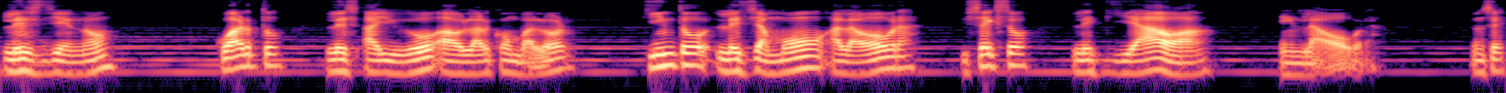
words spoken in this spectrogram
les llenó. Cuarto, les ayudó a hablar con valor. Quinto, les llamó a la obra. Y sexto, les guiaba en la obra. Entonces,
